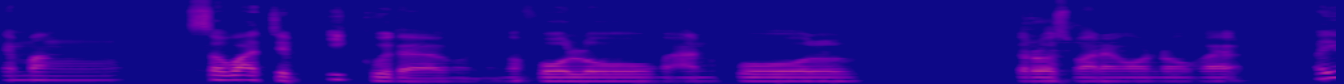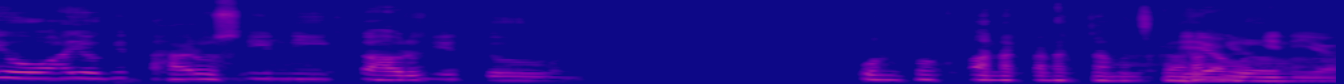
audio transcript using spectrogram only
emang sewajib iku dah ngono? Ngefollow nge-unfollow. Terus marah ngono kayak ayo ayo kita harus ini kita harus itu. Untuk anak-anak zaman sekarang iya ya, mungkin iya.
